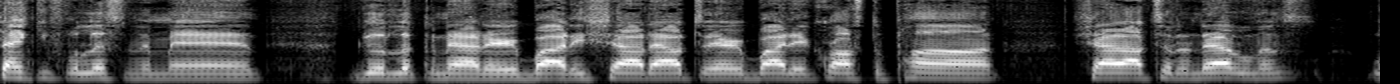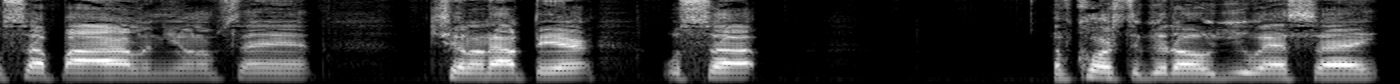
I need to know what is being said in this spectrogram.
thank you for listening, man. Good looking out, everybody. Shout out to everybody across the pond. Shout out to the Netherlands. What's up, Ireland? You know what I'm saying? Chilling out there. What's up? Of course, the good old USA.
